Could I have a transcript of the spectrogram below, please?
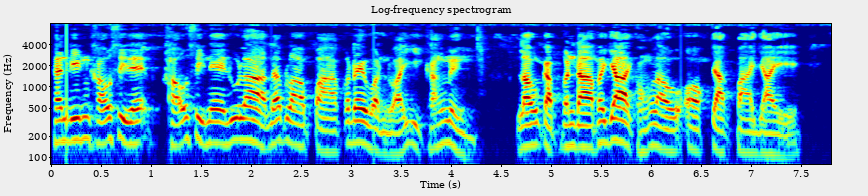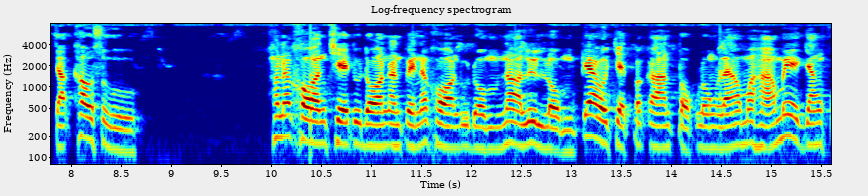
แผ่นดินเขาสีเนเขาสีเนรุราชและราวป่าก็ได้หวั่นไหวอีกครั้งหนึ่ง เรากับบรรดาพระญาติของเราออกจากป่าใหญ่จะเข้าสู่พระนครเชตุดรอันเป็นนครอุดมน่าลื่นลม แก้วเจ็ดประการตกลงแล้ว มหาเมฆยังฝ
